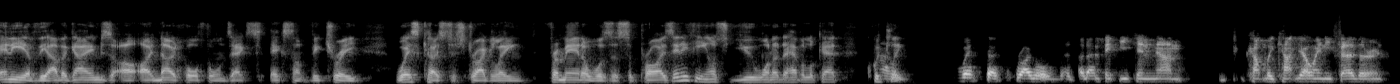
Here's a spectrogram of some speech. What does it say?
any of the other games? I, I note Hawthorn's ex, excellent victory. West Coast are struggling. Fremantle was a surprise. Anything else you wanted to have a look at quickly? Um, West Coast struggled, but I don't think you can. Um, can't, we can't go any further.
